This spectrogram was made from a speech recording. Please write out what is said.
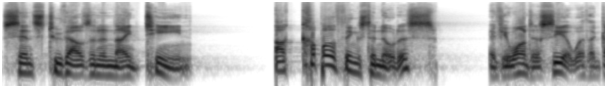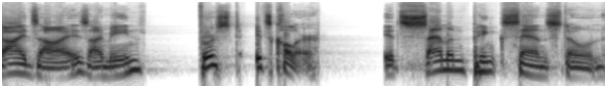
since 2019. A couple of things to notice, if you want to see it with a guide's eyes, I mean. First, its color. It's salmon pink sandstone,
